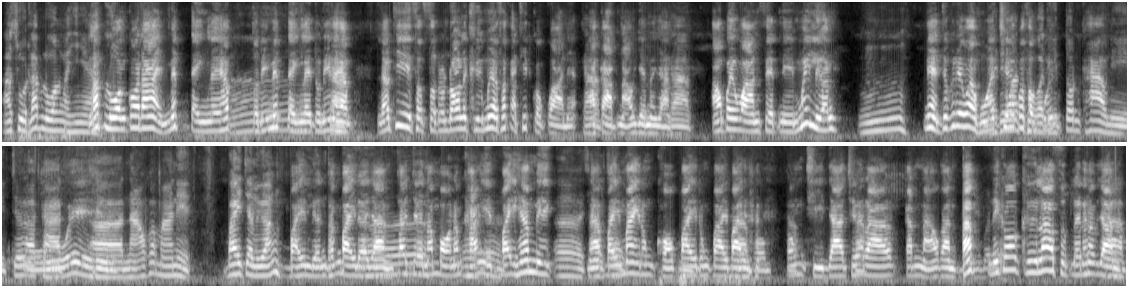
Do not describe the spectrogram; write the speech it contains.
เอาสูตรรับรวงละเฮีย รับรวงก็ได้เม็ดเต็งเลยครับ อ่าตัวนี้เม็ดเต็งเลยตัวนี้นะครับ แล้วที่สดสดๆร้อนๆเลยคือเมื่อสักอาทิตย์กว่าๆเนี่ยครับ อากาศหนาวเย็นนะยันครับ เอาไปหวานเสร็จนี่ไม่เหลืองอืมเนี่ยจะเรียกว่าหัวเชื้อหมายผถึงสว่ามปกปุ๋ยติต้นข้าวนี่ เจออากาศโอ้ย อ่าหนาวเข้ามานี่ ใบจะเหลือง ใบเหลืองทั้งใบเลยอาจารย์เออถ้าเจอน้ำหมอกน้ำค้างอีกเออใบแห้มอีกเออใช่นะใบใช่ไหม้ตรงขอบใบตรงปลายใบ ครับนะผม ต้องฉีดยาเชื้อรากันหนาวกันครับ นี่ก็คือล่าสุดเลยนะครับอาจารย์ ครับ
